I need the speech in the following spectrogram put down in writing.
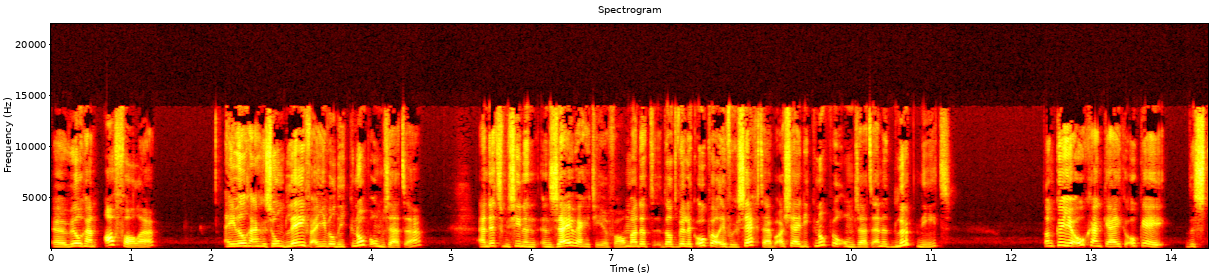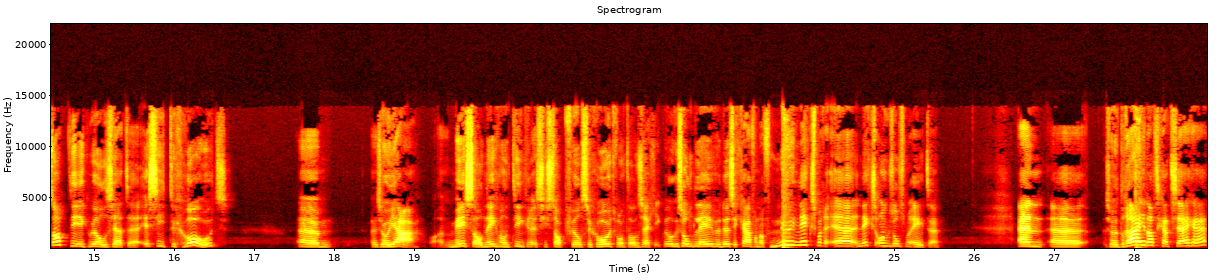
uh, wil gaan afvallen en je wil gaan gezond leven en je wil die knop omzetten. En dit is misschien een, een zijweggetje hiervan, maar dat, dat wil ik ook wel even gezegd hebben. Als jij die knop wil omzetten en het lukt niet, dan kun je ook gaan kijken: oké, de stap die ik wil zetten, is die te groot? Um, zo ja, meestal 9 van de 10 keer is die stap veel te groot. Want dan zeg je, ik wil gezond leven, dus ik ga vanaf nu niks, meer, eh, niks ongezonds meer eten. En uh, zodra je dat gaat zeggen,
